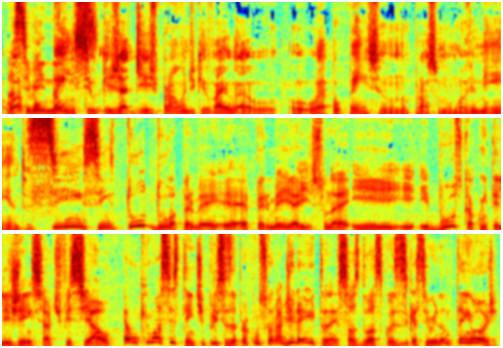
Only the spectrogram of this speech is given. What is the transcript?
O a Apple Siri Pencil, não... que já diz para onde que vai o, o, o, Apple Pencil no próximo movimento. Sim, sim, tudo permeia, é, permeia isso, né? E, e, e, busca com inteligência artificial é o que um assistente precisa para funcionar direito, né? São as duas coisas que a Siri não tem hoje.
